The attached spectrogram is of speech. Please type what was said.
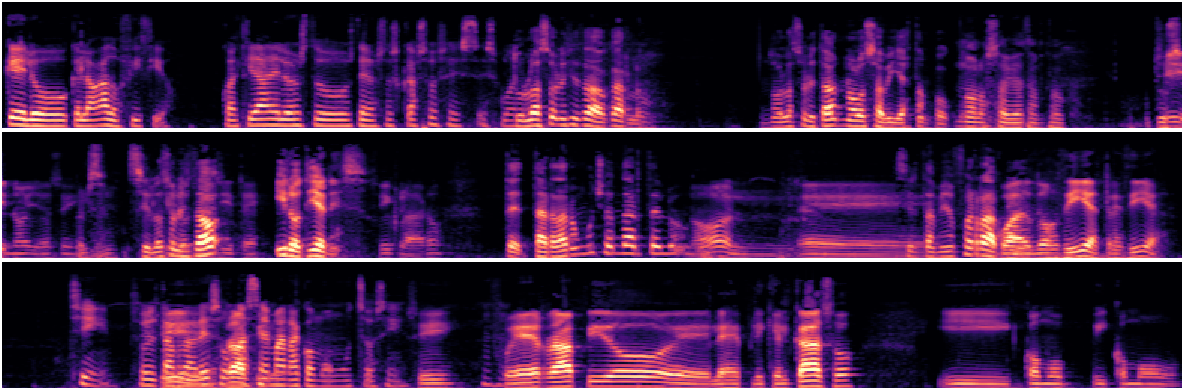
que lo, que lo haga de oficio. Cualquiera de los dos, de los dos casos es, es bueno. ¿Tú lo has solicitado, Carlos? ¿No lo has solicitado? No lo sabías tampoco. No lo sabía tampoco. Tú sí, sí- no, yo sí. Él sí. Sí lo has lo solicitado y lo tienes. Sí, claro. ¿Te tardaron mucho en dártelo? No, el, eh, Es decir, también fue rápido. Dos días, tres días. Sí, suele Sí, tardar eso una semana como mucho, sí. Sí, fue rápido, eh, les expliqué el caso y como, y como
